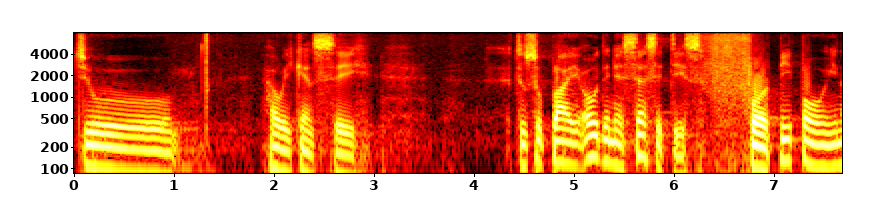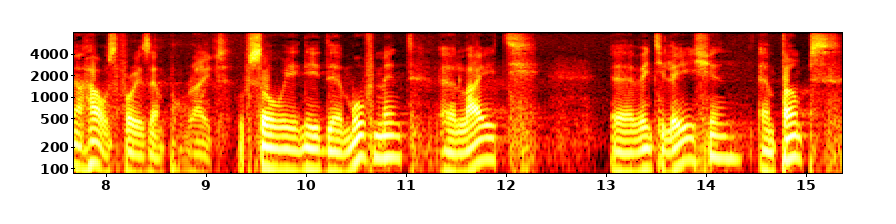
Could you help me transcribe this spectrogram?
to, how we can say, to supply all the necessities for people in a house, for example. Right. So we need uh, movement, uh, light, uh, ventilation, and pumps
